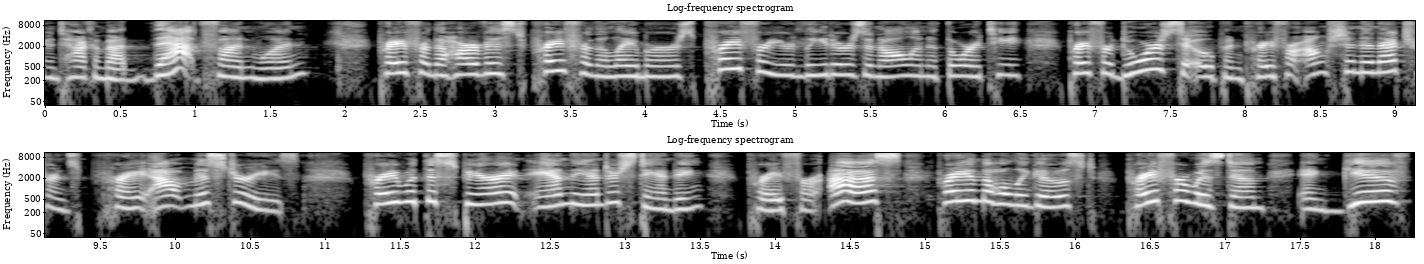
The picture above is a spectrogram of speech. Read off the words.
To talk about that fun one. Pray for the harvest. Pray for the laborers. Pray for your leaders and all in authority. Pray for doors to open. Pray for unction and utterance. Pray out mysteries. Pray with the Spirit and the understanding. Pray for us. Pray in the Holy Ghost. Pray for wisdom and give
